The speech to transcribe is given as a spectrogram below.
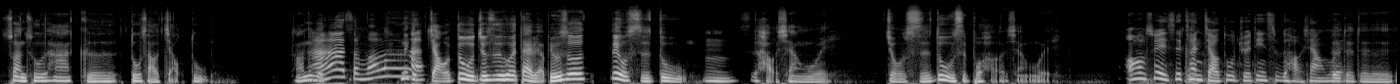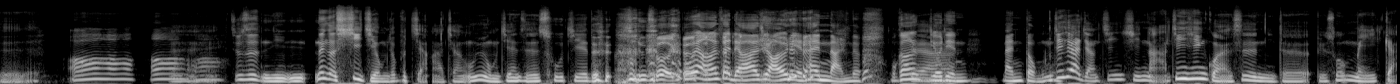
算出它隔多少角度，然后那个、啊怎么啦？那个角度就是会代表，比如说六十度嗯是好香味，九十度是不好的香味。哦，所以是看角度决定是不是好香味。对对对对对对对。哦哦哎哦，就是你你那个细节我们就不讲啊，讲，因为我们今天只是出街的星座课。我想要再聊下去，好像有点太难了。我刚刚有点难我懂们。接下来讲金星啊，金星管是你的，比如说美感。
